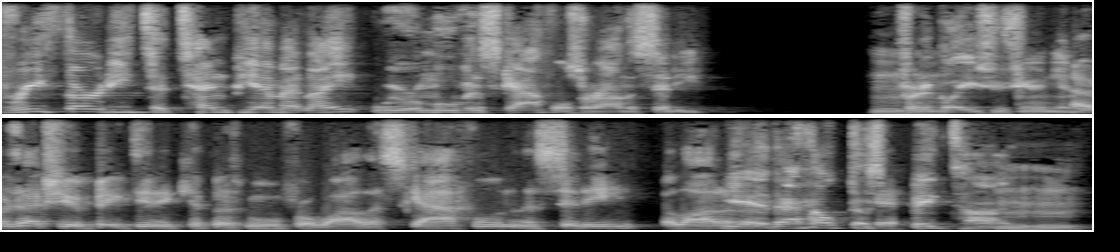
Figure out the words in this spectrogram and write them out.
3.30 to 10 p.m. at night, we were moving scaffolds around the city for the Glaziers Union. That was actually a big thing that kept us moving for a while. The scaffolding in the city, a lot of Yeah, that helped us Yeah. big time. Mhm.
